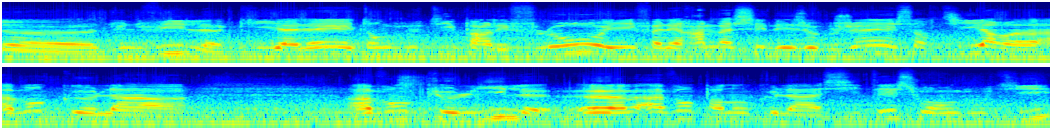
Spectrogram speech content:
Euh, d'une ville qui allait être engloutie par les flots et il fallait ramasser des objets et sortir euh, avant que la avant que l'île euh, avant que la cité soit engloutie.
